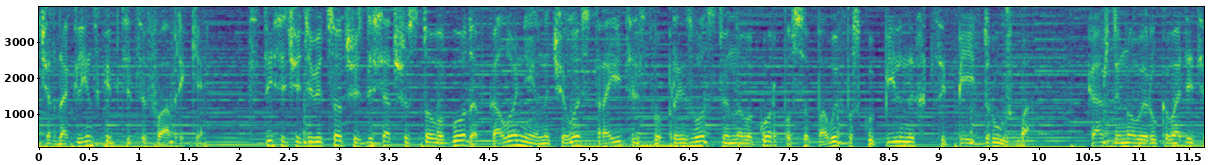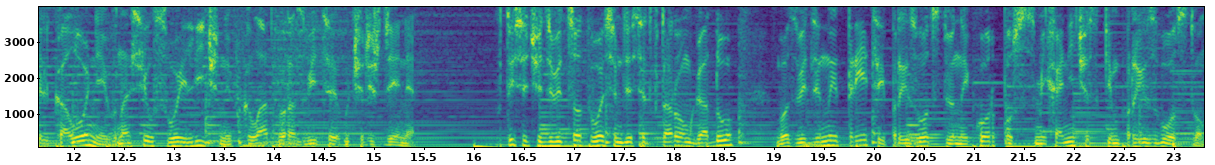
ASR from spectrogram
Чердаклинской птицефабрики – с 1966 года в колонии началось строительство производственного корпуса по выпуску пильных цепей «Дружба». Каждый новый руководитель колонии вносил свой личный вклад в развитие учреждения. В 1982 году возведены третий производственный корпус с механическим производством,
